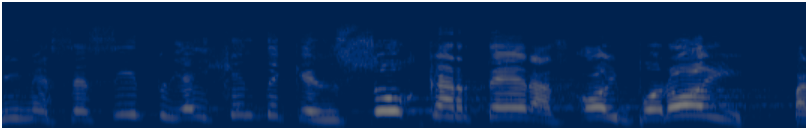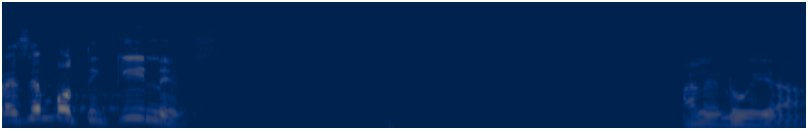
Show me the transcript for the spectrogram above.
y necesito. Y hay gente que en sus carteras, hoy por hoy, parecen botiquines. Aleluya.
